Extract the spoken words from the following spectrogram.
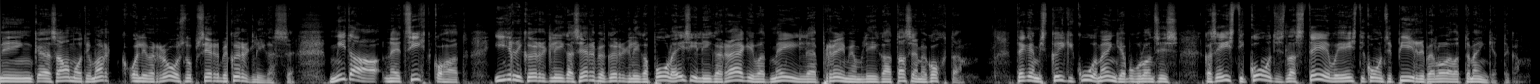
ning eh, samamoodi Mark-Oliver Roosnup Serbia kõrgliigasse. mida need sihtkohad Iiri kõrgliiga, Serbia kõrgliiga, Poola esiliiga räägivad meile premium-liiga taseme kohta? tegemist kõigi kuue mängija puhul on siis kas Eesti koondislaste või Eesti koondise piiri peal olevate mängijatega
